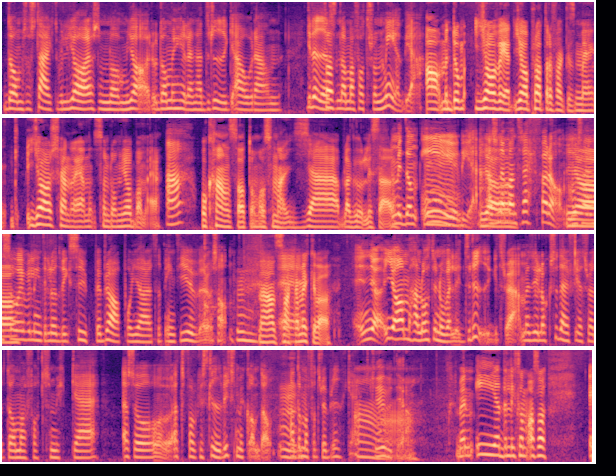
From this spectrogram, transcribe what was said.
de så starkt vill göra som de gör. Och de har hela den här dryg-auran grejen Fast- som de har fått från media. Ja men de, jag vet, jag pratade faktiskt med, jag känner en som de jobbar med. Ja. Och han sa att de var såna jävla gullisar. Men de är ju det. Ja. Alltså när man träffar dem. Och Ja. sen så är väl inte Ludvig superbra på att göra typ intervjuer och sånt. När han snackar Eh. mycket va? Ja, ja men han låter nog väldigt dryg tror jag. Men det är också därför jag tror att de har fått så mycket Alltså att folk har skrivit så mycket om dem. Att de har fått rubriker. Gud ja. Men är det liksom, alltså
